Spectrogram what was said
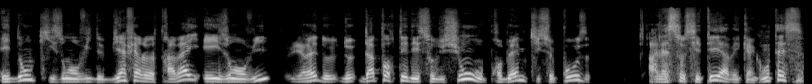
et donc, ils ont envie de bien faire leur travail, et ils ont envie, j'irais, d'apporter des solutions aux problèmes qui se posent à la société avec un grand S.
